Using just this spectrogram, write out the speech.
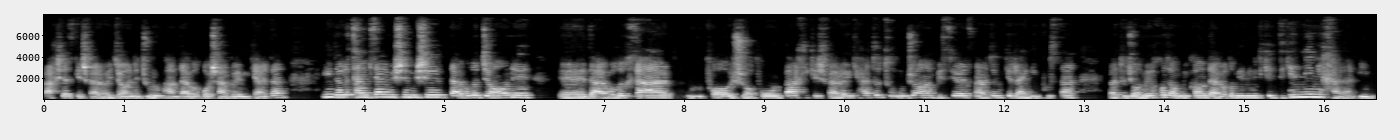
بخشی از کشورهای جهان جنوب هم در واقع باش همراهی می‌کردن این داره تنگتر میشه. میشه در واقع جهان در واقع غرب اروپا ژاپن برخی کشورهایی که حتی تو اونجا هم بسیار از مردمی که رنگی پوستن و تو جامعه خود آمریکا هم در واقع می‌بینید که دیگه نمی‌خرن این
